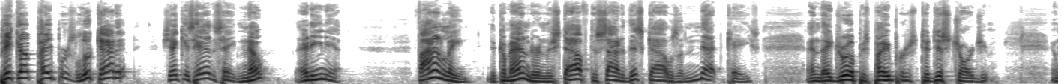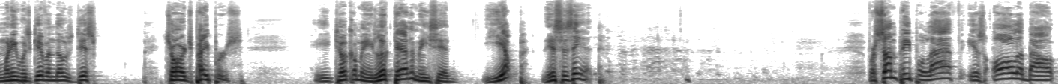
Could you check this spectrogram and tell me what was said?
pick up papers, look at it, shake his head, and say, Nope, that ain't it. Finally, the commander and the staff decided this guy was a nutcase, and they drew up his papers to discharge him. And when he was given those discharge papers, he took them and he looked at them. And he said, Yep, this is it. For some people, life is all about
